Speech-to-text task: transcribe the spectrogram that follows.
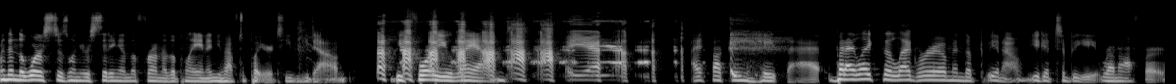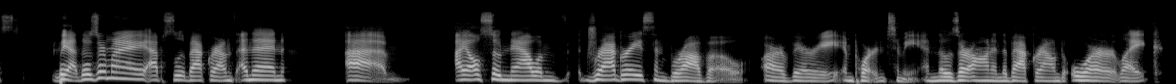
And then the worst is when you're sitting in the front of the plane and you have to put your TV down before you land. yeah. I fucking hate that. But I like the leg room and the, you know, you get to be run off first. But yeah, those are my absolute backgrounds. And then um I also now am drag race and Bravo are very important to me. And those are on in the background or like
